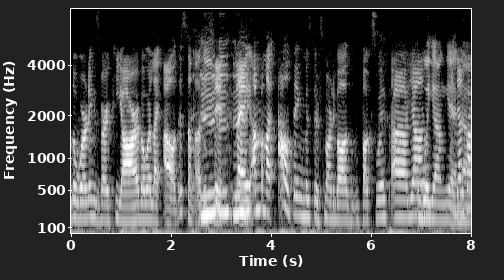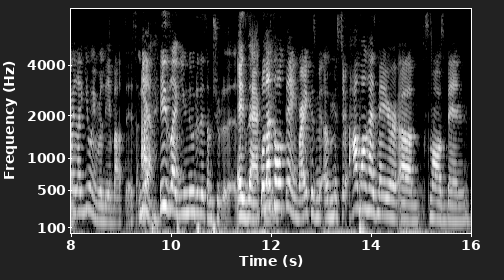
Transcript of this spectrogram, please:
the wording is very PR, but we're like, oh, there's some other Mm-hmm, shit. Like I'm, I'm like, I don't think Mr. Smarty Balls fucks with uh Young. With Young, yeah, and Young's no. probably like, you ain't really about this. I- Yeah. he's like, you new to this, I'm true to this. exactly. Well, that's the whole thing, right? Because uh, Mr. How long has Mayor um, Smalls been?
